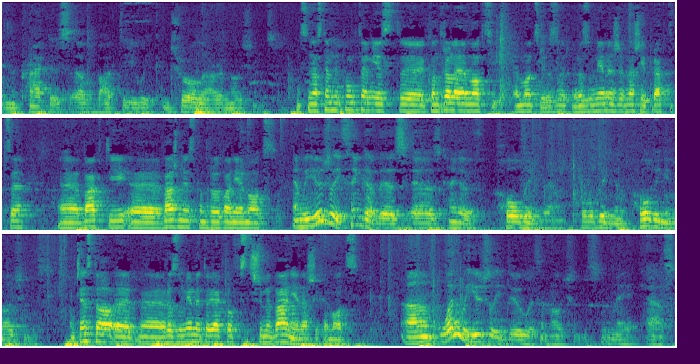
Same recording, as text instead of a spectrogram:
in the practice of bhakti, we control our emotions. Więc następnym punktem jest e, kontrola emocji. emocji. Roz- Rozumiemy, że w naszej praktyce e, bhakti e, ważne jest kontrolowanie emocji. And we usually think of this as kind of holding them, holding, holding emotions. Często rozumiemy to jako wstrzymywanie naszych emocji. Um, what do we usually do with emotions? You may ask.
